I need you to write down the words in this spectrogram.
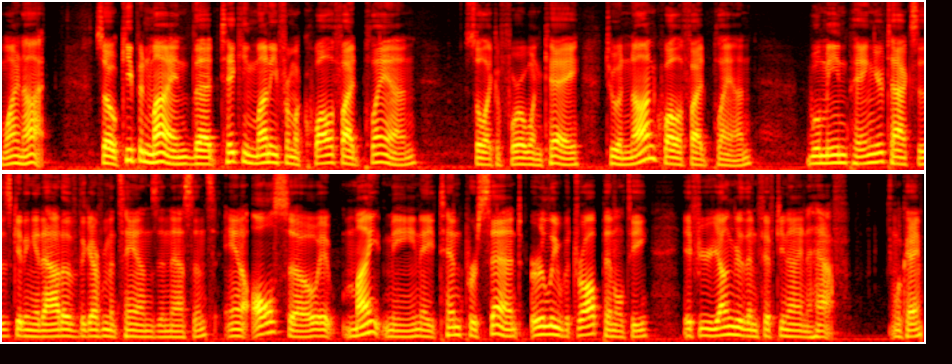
Why not? So keep in mind that taking money from a qualified plan, so like a 401k, to a non qualified plan will mean paying your taxes, getting it out of the government's hands in essence, and also it might mean a 10% early withdrawal penalty if you're younger than 59 and a half. Okay?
